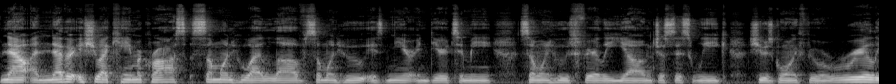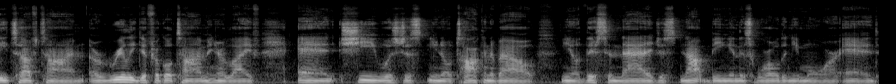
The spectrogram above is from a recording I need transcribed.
Now, another issue I came across someone who I love, someone who is near and dear to me, someone who's fairly young. Just this week, she was going through a really tough time, a really difficult time in her life. And she was just, you know, talking about, you know, this and that, and just not being in this world anymore and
